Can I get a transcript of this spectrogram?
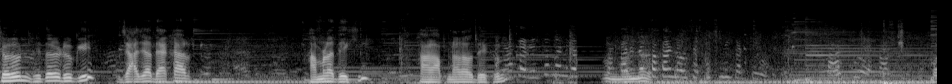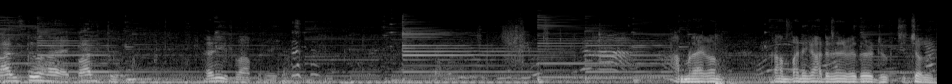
চলুন ভিতরে ঢুকি যা যা দেখার আমরা দেখি আর আপনারাও দেখুন। পালতু হয় পালতু। আরে বাপরে। আমরা এখন কোম্পানি গার্ডেনের ভেতরে ঢুকছি চলুন।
